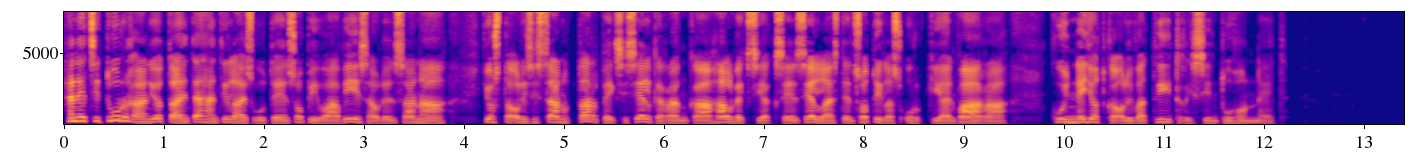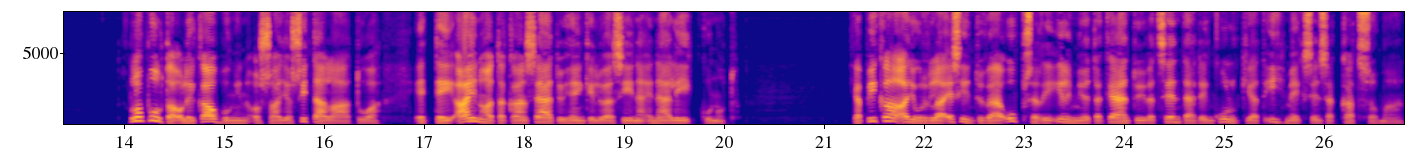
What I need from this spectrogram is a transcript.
Hän etsi turhaan jotain tähän tilaisuuteen sopivaa viisauden sanaa, josta olisi saanut tarpeeksi selkärankaa halveksiakseen sellaisten sotilasurkkiain vaaraa kuin ne, jotka olivat Dietrisin tuhonneet. Lopulta oli kaupungin osa jo sitä laatua, ettei ainoatakaan säätyhenkilöä siinä enää liikkunut. Ja pika-ajurilla esiintyvää upseri-ilmiötä kääntyivät sen tähden kulkijat ihmeeksensä katsomaan.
